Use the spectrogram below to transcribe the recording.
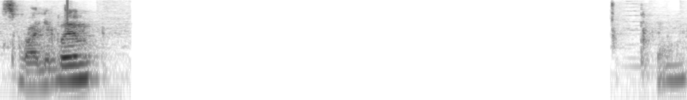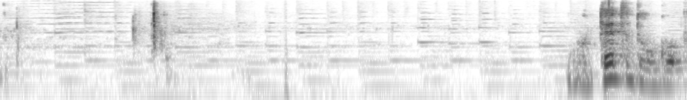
Сваливаем. Вот это другое.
